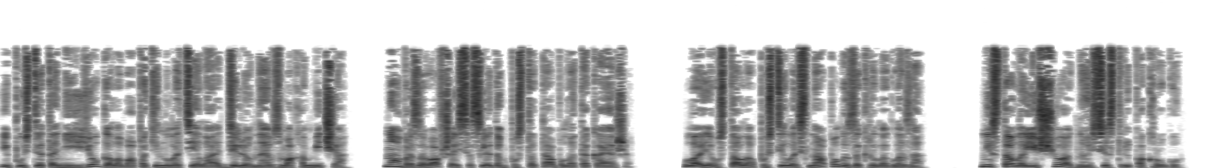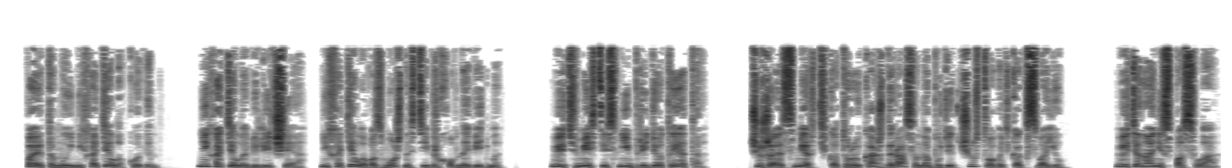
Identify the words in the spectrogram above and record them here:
И пусть это не ее голова покинула тело, отделенное взмахом меча, но образовавшаяся следом пустота была такая же. Лая устало опустилась на пол и закрыла глаза. Не стало еще одной сестры по кругу. Поэтому и не хотела Ковин. Не хотела величия, не хотела возможностей Верховной Ведьмы. Ведь вместе с ним придет и это. Чужая смерть, которую каждый раз она будет чувствовать как свою. Ведь она не спасла,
